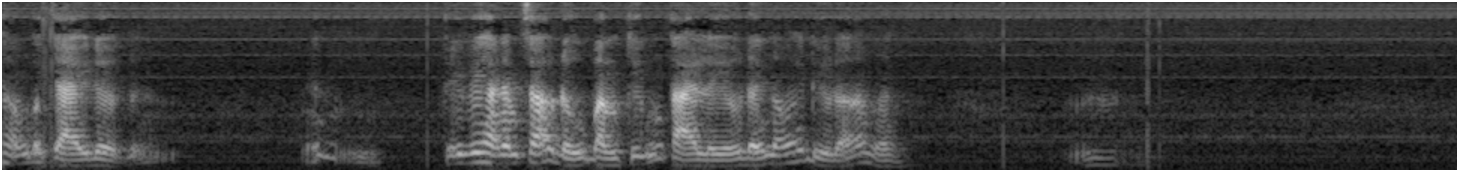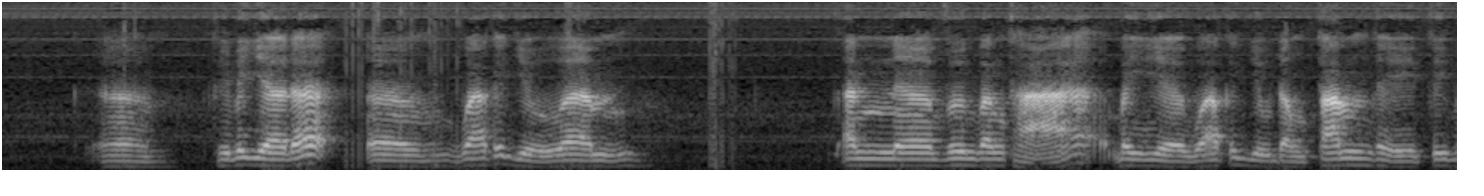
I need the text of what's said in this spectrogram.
không có chạy được. TV 256 đủ bằng chứng tài liệu để nói điều đó mà. À, thì bây giờ đó à, qua cái vụ à, anh à, Vương Văn Thả bây giờ qua cái vụ đồng tâm thì TV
